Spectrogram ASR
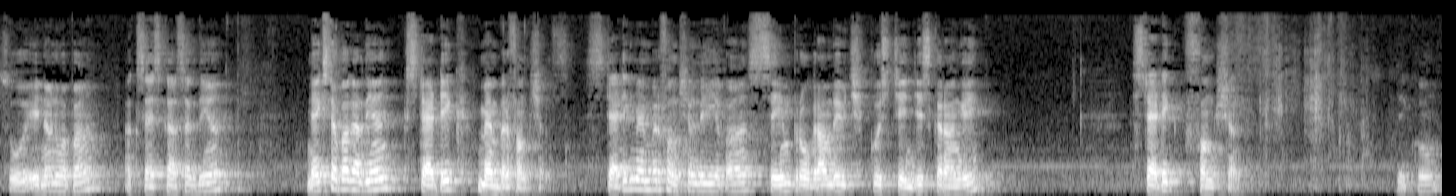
ਸੋ ਇਹਨਾਂ ਨੂੰ ਆਪਾਂ ਐਕਸੈਸ ਕਰ ਸਕਦੇ ਹਾਂ। ਨੈਕਸਟ ਆਪਾਂ ਕਰਦੇ ਹਾਂ static member functions static member function ਲਈ ਆਪਾਂ ਸੇਮ ਪ੍ਰੋਗਰਾਮ ਦੇ ਵਿੱਚ ਕੁਝ ਚੇਂਜਸ ਕਰਾਂਗੇ। ਸਟੈਟਿਕ ਫੰਕਸ਼ਨ ਦੇਖੋ।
